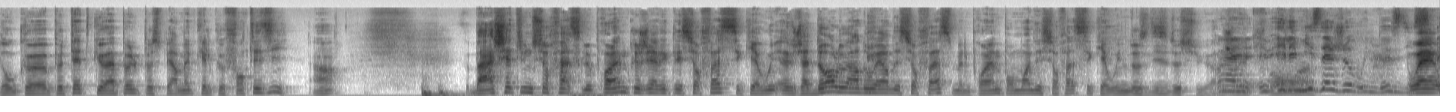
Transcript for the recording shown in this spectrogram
Donc peut-être que Apple peut se permettre quelques fantaisies, hein. Bah, achète une surface. Le problème que j'ai avec les surfaces, c'est qu'il y a. Euh, j'adore le hardware des surfaces, mais le problème pour moi des surfaces, c'est qu'il y a Windows 10 dessus. Hein. et, les euh. mises à jour Windows 10. Ouais, ouais,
